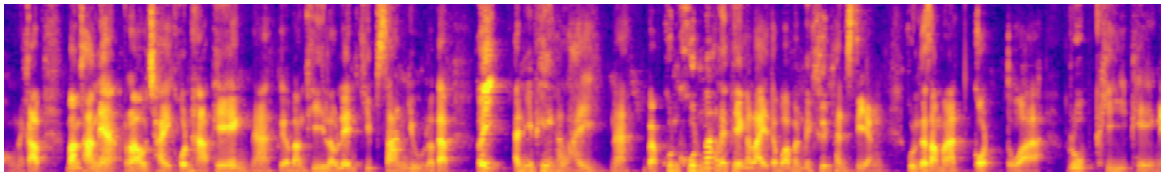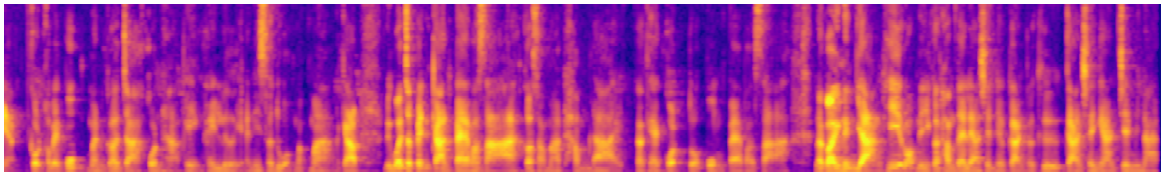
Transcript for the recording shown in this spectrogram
องนะครับ บางครั้งเนี่ยเราใช้ค้นหาเพลงนะเผื่อบางทีเราเล่นคลิปสั้นอยู่แล้วแบบ เฮ้ย อันนี้เพลงอะไรนะแบบคุ้น ๆ มากเลยเพลงอะไร แต่ว่ามันไม่ขึ้นแผ่นเสียง คุณก็สามารถกดตัว รูปคีย์เพลงเนี่ยกดเข้าไปปุ๊บมันก็จะค้นหาเพลงให้เลย อันนี้สะดวกมากๆนะครับหรือว่าจะเป็นการแปลภาษาก็สามารถทำได้ ก็แค่กดตัวปุ่มแปลภาษา แล้วก็อีกหนึ่งอย่างที่รอบนี้ก็ทำได้แล้วเช่นเดียวกัน ก็คือการใช้งาน Gemini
